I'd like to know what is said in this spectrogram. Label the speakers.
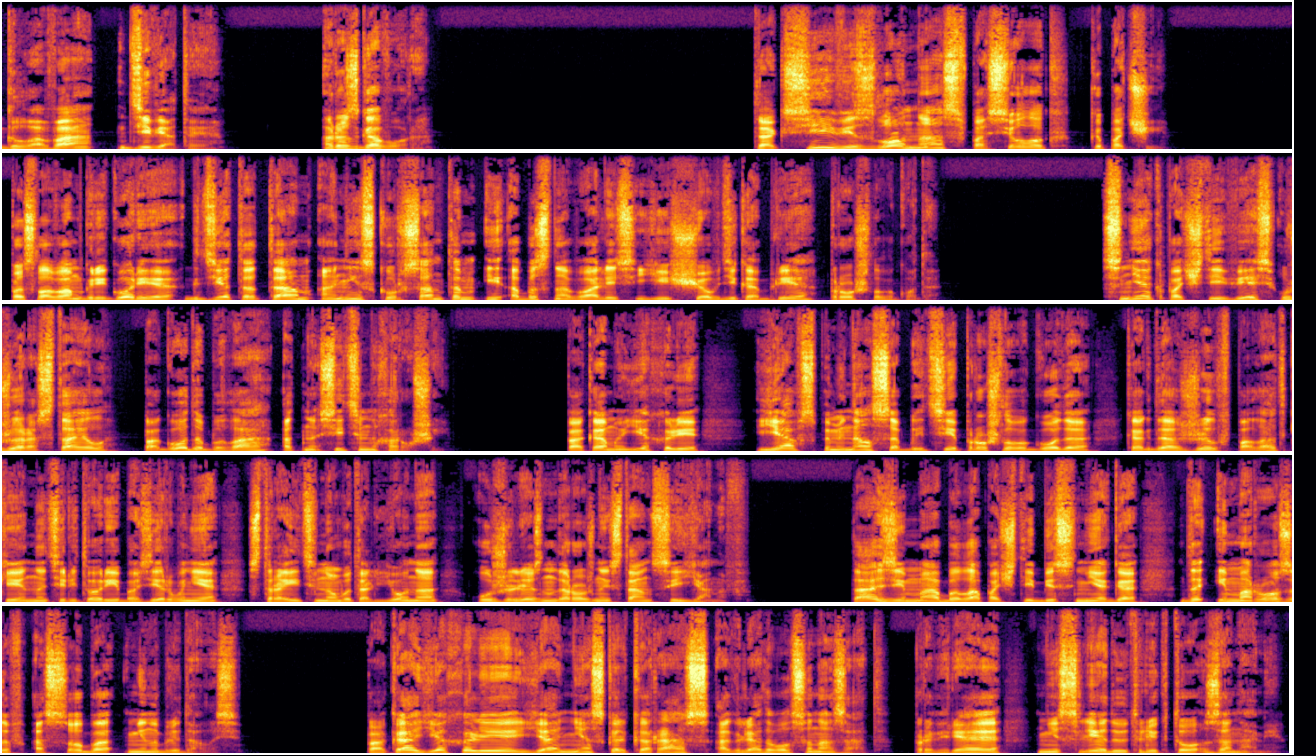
Speaker 1: Глава девятая. Разговоры. Такси везло нас в поселок Капачи. По словам Григория, где-то там они с курсантом и обосновались еще в декабре прошлого года. Снег почти весь уже растаял, погода была относительно хорошей. Пока мы ехали, я вспоминал события прошлого года, когда жил в палатке на территории базирования строительного батальона у железнодорожной станции Янов. Та зима была почти без снега, да и морозов особо не наблюдалось. Пока ехали, я несколько раз оглядывался назад, проверяя, не следует ли кто за нами.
